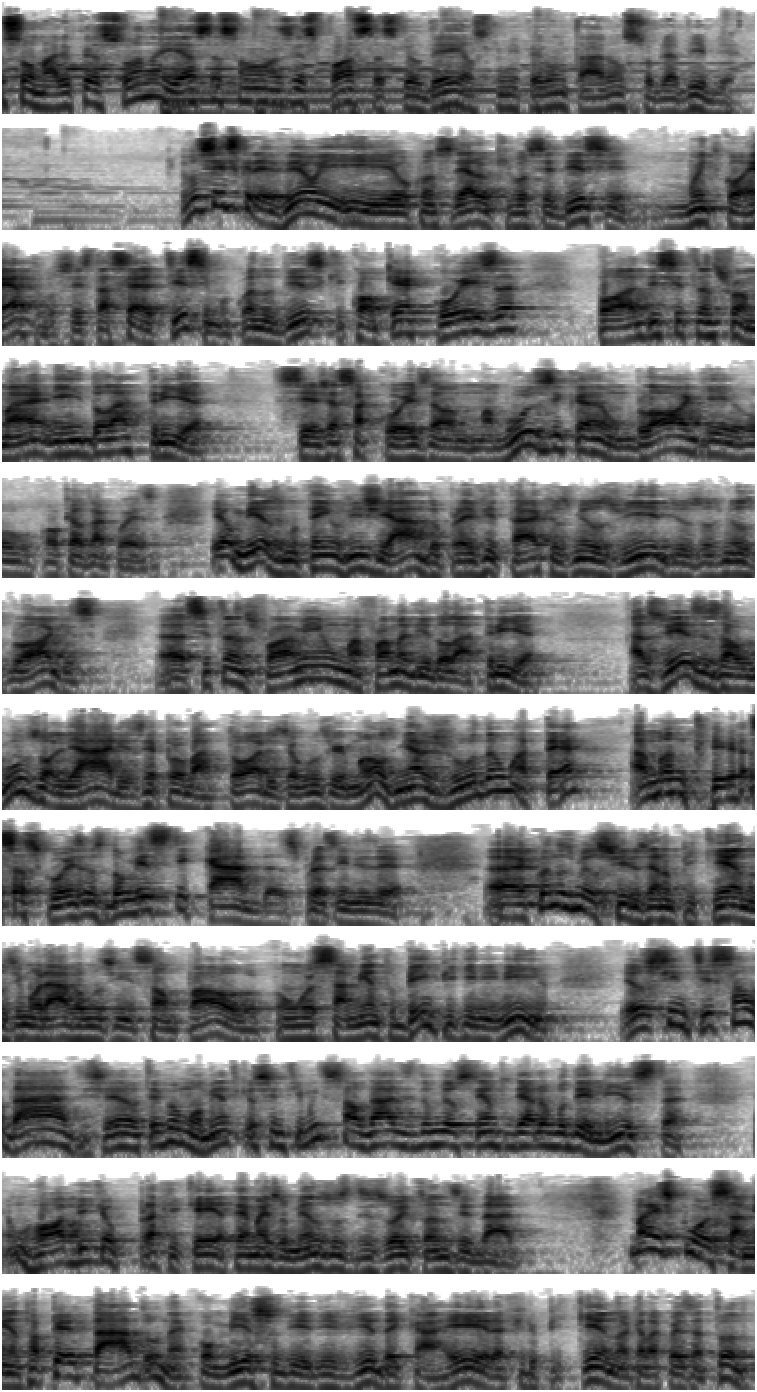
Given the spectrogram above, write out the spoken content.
Eu sou Mário Persona e essas são as respostas que eu dei aos que me perguntaram sobre a Bíblia. Você escreveu e eu considero o que você disse muito correto, você está certíssimo quando diz que qualquer coisa pode se transformar em idolatria, seja essa coisa uma música, um blog ou qualquer outra coisa. Eu mesmo tenho vigiado para evitar que os meus vídeos, os meus blogs uh, se transformem em uma forma de idolatria. Às vezes, alguns olhares reprobatórios de alguns irmãos me ajudam até a manter essas coisas domesticadas, por assim dizer. Quando os meus filhos eram pequenos e morávamos em São Paulo, com um orçamento bem pequenininho, eu senti saudades. Eu, teve um momento que eu senti muitas saudades dos meus tempos de aeromodelista. É um hobby que eu pratiquei até mais ou menos os 18 anos de idade. Mas com orçamento apertado, né, começo de, de vida e carreira, filho pequeno, aquela coisa toda,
